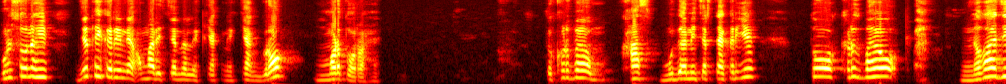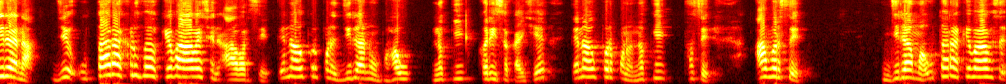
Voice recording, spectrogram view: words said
ભૂલશો નહીં. જેથી કરીને અમારી ચેનલને ક્યાંક ને ક્યાંક ગ્રો મળતો રહે. તો ખેડૂતભાઈઓ, ખાસ મુદ્દાની ચર્ચા કરીએ. તો ખેડૂત ભાઈઓ નવા જીરાના જે ઉતારા ખેડૂત કેવા આવે છે ને આ વર્ષે, તેના ઉપર પણ જીરાનો ભાવ નક્કી કરી શકાય છે, તેના ઉપર પણ નક્કી થશે. આ વર્ષે જીરામાં ઉતારા કેવા આવશે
